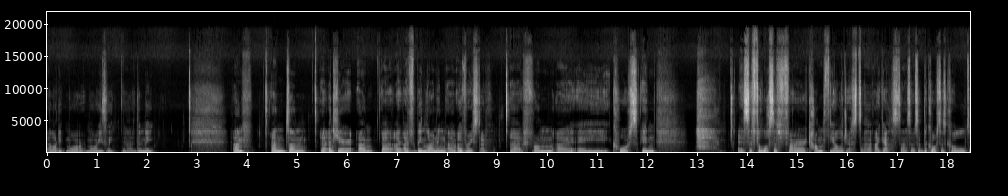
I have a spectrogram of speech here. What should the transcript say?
a lot more more easily than me. Um, and um, uh, and here um, uh, I, have been learning uh, over Easter uh, from a course in. It's a philosopher come theologist, uh, I guess. Uh, so, so, the course is called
